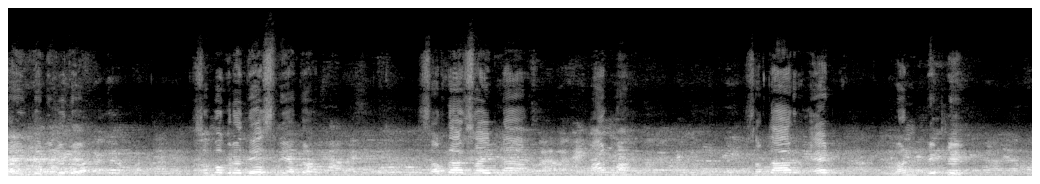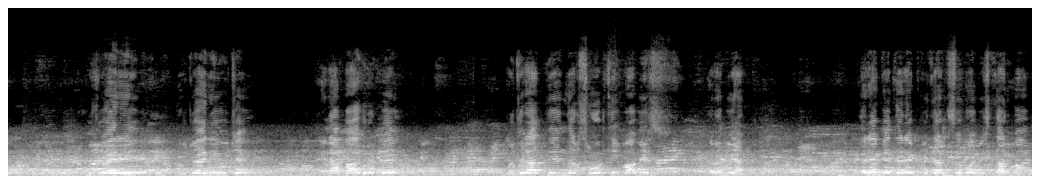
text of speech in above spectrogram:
જયંતિ નિમિત્તે સમગ્ર દેશની અંદર સરદાર સાહેબના માનમાં સરદાર એટ વન ફિફ્ટી ઉજવાઈ રહી, ઉજવાઈ રહ્યું છે. એના ભાગરૂપે ગુજરાતની અંદર સોળથી બાવીસ દરમિયાન દરેકે દરેક વિધાનસભા વિસ્તારમાં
